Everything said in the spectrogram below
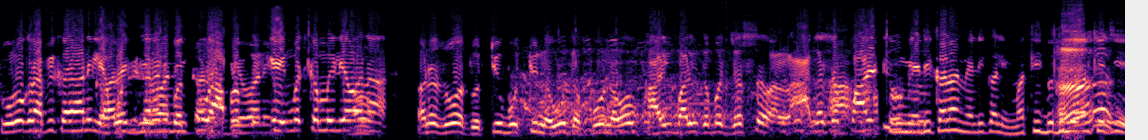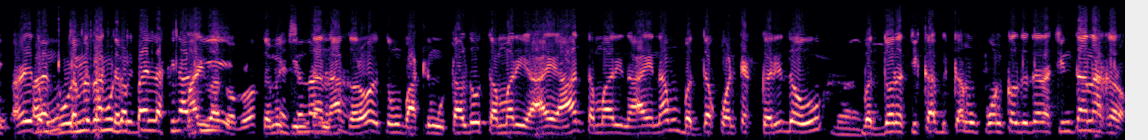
સોનોગ્રાફી કરવાની લેવાની બધું આપણે જ કમાઈ લેવાના. અને જો ધોત્યું બોત્યું નવું ધબ્બો નવો ફાળ્યું બાળ્યું જબરજસ્ત લાગે છે પાર્ટી મેડિકલ મેડિકલ હિંમતથી જ બધું લેવાનું છે. અરે તમે તો હું તમે- લખીને આવી વાત સાંભળો તમે ચિંતા ના ના કરો તો હું બાટલી ઉતાર દઉં તમારી આય આ તમારી ના આય ના હું બધા કોન્ટેક્ટ કરી દઉં. બધો બધાને ટીકા બીકા હું ફોન કરી દઉં ત્યારે ચિંતા ના કરો.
